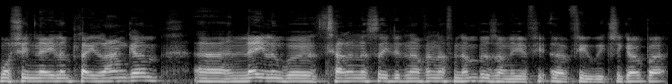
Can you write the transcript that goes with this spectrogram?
watching Neyland play Llangwm. Uh, Neyland were telling us they didn't have enough numbers only a few, a few, weeks ago, but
